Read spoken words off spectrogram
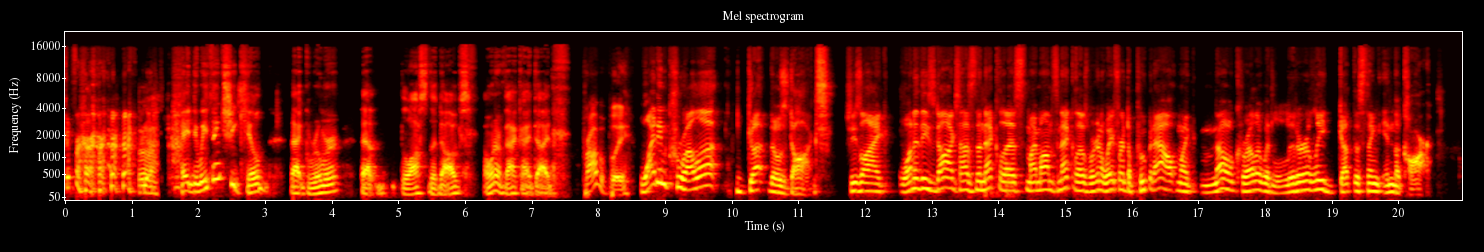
Good for her. Ugh. Hey, do we think she killed that groomer that lost the dogs? I wonder if that guy died. Probably. Why didn't Cruella gut those dogs? She's like, one of these dogs has the necklace, my mom's necklace. We're gonna wait for it to poop it out. I'm like, no, Cruella would literally gut this thing in the car.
